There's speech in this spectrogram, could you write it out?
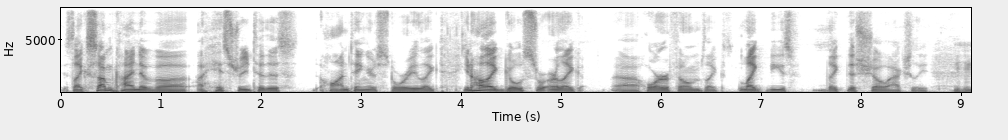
it's like some kind of a, a history to this haunting or story. Like you know how like ghost story or like uh, horror films like like these like this show actually. Mm-hmm.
